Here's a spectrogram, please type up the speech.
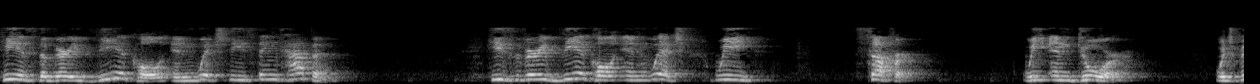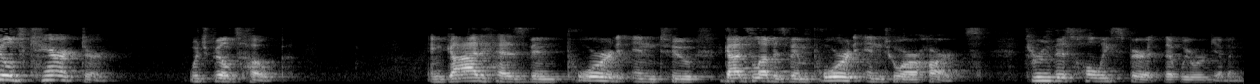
He is the very vehicle in which these things happen. He's the very vehicle in which we suffer, we endure, which builds character, which builds hope. And God has been poured into, God's love has been poured into our hearts through this Holy Spirit that we were given.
